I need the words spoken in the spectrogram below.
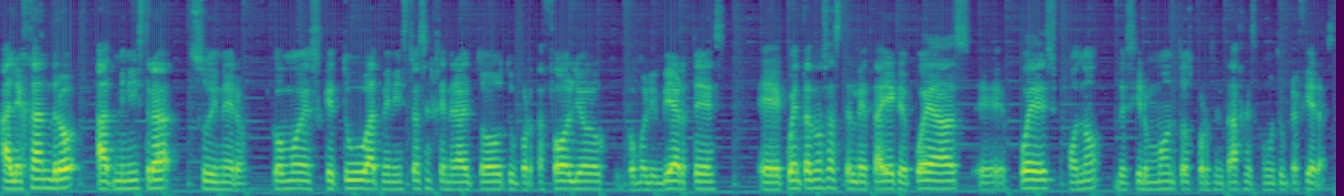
Alejandro administra su dinero? ¿Cómo es que tú administras en general todo tu portafolio? ¿Cómo lo inviertes? Eh, cuéntanos hasta el detalle que puedas, eh, puedes o no decir montos, porcentajes, como tú prefieras.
